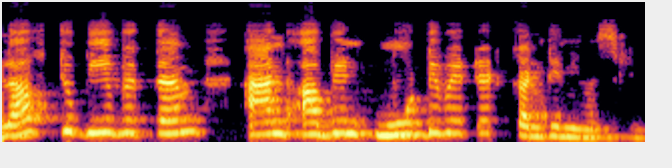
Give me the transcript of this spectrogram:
love to be with them and are being motivated continuously.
